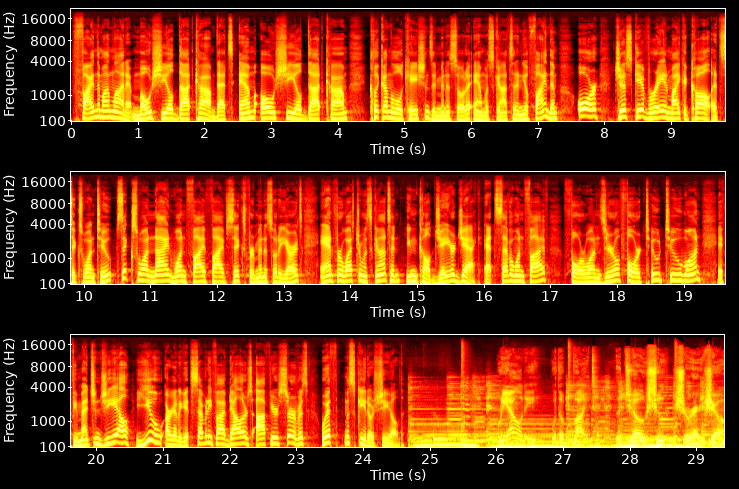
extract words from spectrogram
Find them online at moshield.com. That's moshield.com. Click on the locations in Minnesota and Wisconsin and you'll find them. Or just give Ray and Mike a call at 612 619 1556 for Minnesota yards. And for Western Wisconsin, you can call Jay or Jack at 715 410 4221. If you mention GL, you are going to get $75 off your service with Mosquito Shield. Reality with a bite. The Joe Shurer Show.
